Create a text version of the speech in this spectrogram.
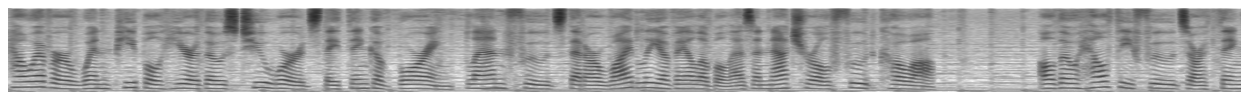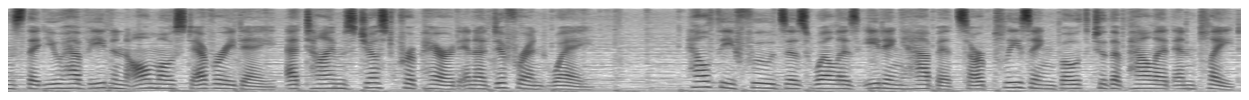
However when people hear those two words they think of boring, bland foods that are widely available as a natural food co-op. Although healthy foods are things that you have eaten almost every day, at times just prepared in a different way. Healthy foods as well as eating habits are pleasing both to the palate and plate.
